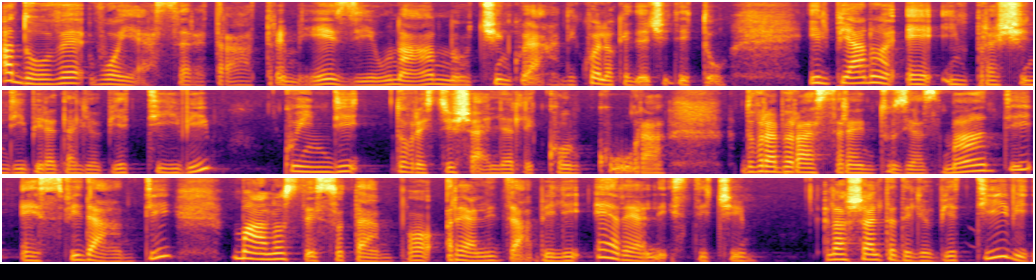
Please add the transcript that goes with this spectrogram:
a dove vuoi essere tra tre mesi, un anno, cinque anni, quello che decidi tu. Il piano è imprescindibile dagli obiettivi, quindi dovresti sceglierli con cura. Dovrebbero essere entusiasmanti e sfidanti, ma allo stesso tempo realizzabili e realistici la scelta degli obiettivi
